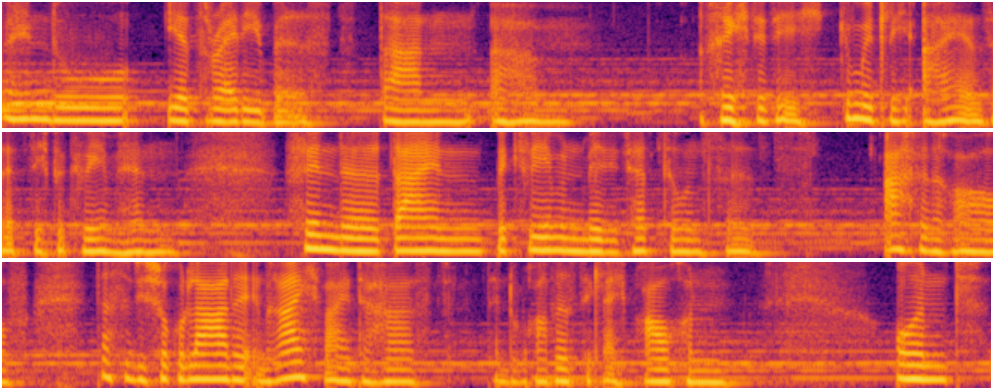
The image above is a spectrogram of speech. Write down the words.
Wenn du jetzt ready bist, dann ähm, richte dich gemütlich ein, setz dich bequem hin, finde deinen bequemen Meditationssitz. Achte darauf, dass du die Schokolade in Reichweite hast, denn du wirst sie gleich brauchen. Und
